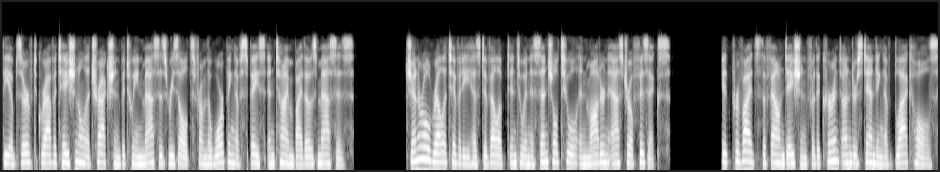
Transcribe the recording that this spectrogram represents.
the observed gravitational attraction between masses results from the warping of space and time by those masses. General relativity has developed into an essential tool in modern astrophysics. It provides the foundation for the current understanding of black holes,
